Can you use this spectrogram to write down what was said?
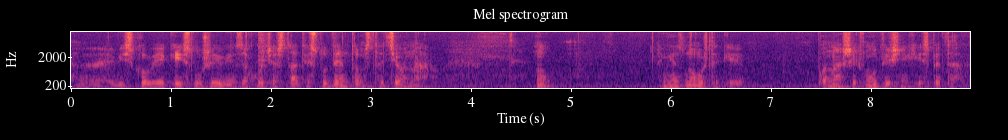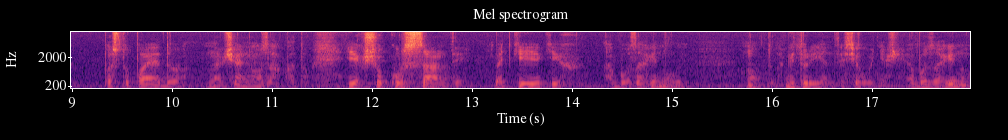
е, військовий, який служив, він захоче стати студентом стаціонару. Ну, він знову ж таки по наших внутрішніх іспитах поступає до навчального закладу. Якщо курсанти, батьки яких або загинули, ну, абітурієнти сьогоднішні, або загинув,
